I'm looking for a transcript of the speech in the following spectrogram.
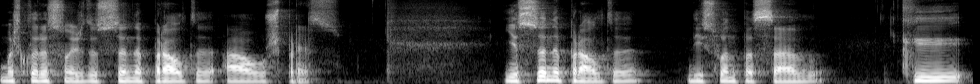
umas declarações da Susana Peralta ao Expresso. E a Susana Peralta disse o ano passado que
